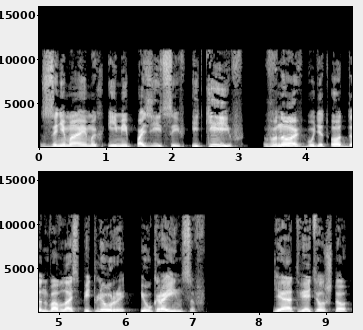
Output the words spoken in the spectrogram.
с занимаемых ими позиций, и Киев вновь будет отдан во власть Петлюры и украинцев. Я ответил, что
